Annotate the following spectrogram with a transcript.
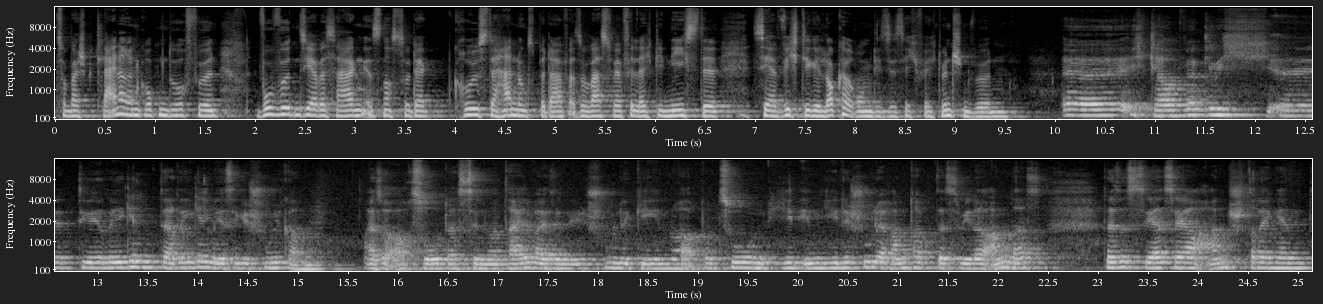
zum Beispiel kleineren Gruppen durchführen. Wo würden Sie aber sagen, ist noch so der größte Handlungsbedarf? Also was wäre vielleicht die nächste sehr wichtige Lockerung, die Sie sich vielleicht wünschen würden? Äh, ich glaube wirklich äh, die Regeln, der regelmäßige Schulgang. Also auch so, dass sie nur teilweise in die Schule gehen, nur ab und zu und in jede Schule handhabt das wieder anders. Das ist sehr, sehr anstrengend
